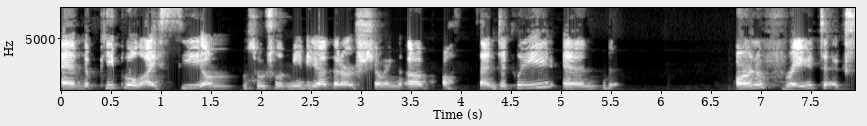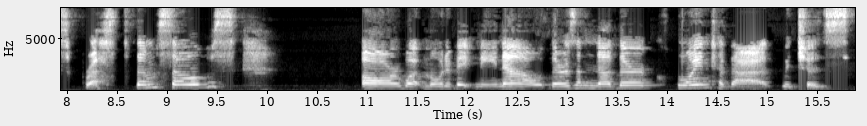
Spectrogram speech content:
And the people I see on social media that are showing up authentically and aren't afraid to express themselves are what motivate me. Now, there's another coin to that, which is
